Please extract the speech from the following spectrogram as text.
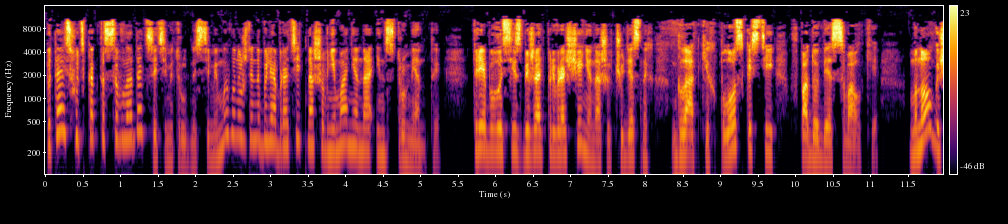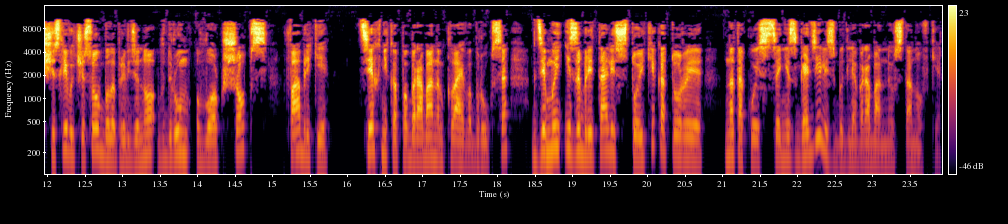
Пытаясь хоть как-то совладать с этими трудностями, мы вынуждены были обратить наше внимание на инструменты. Требовалось избежать превращения наших чудесных гладких плоскостей в подобие свалки. Много счастливых часов было приведено в Drum Workshops, фабрики техника по барабанам Клайва Брукса, где мы изобретали стойки, которые на такой сцене сгодились бы для барабанной установки.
